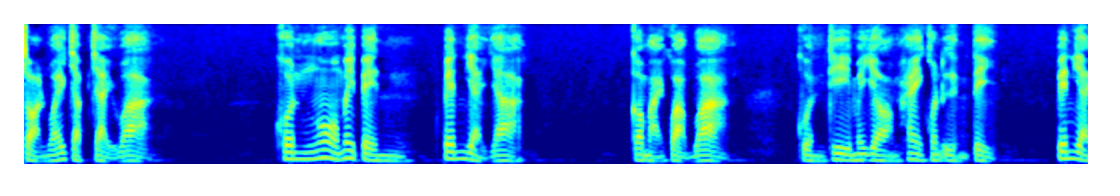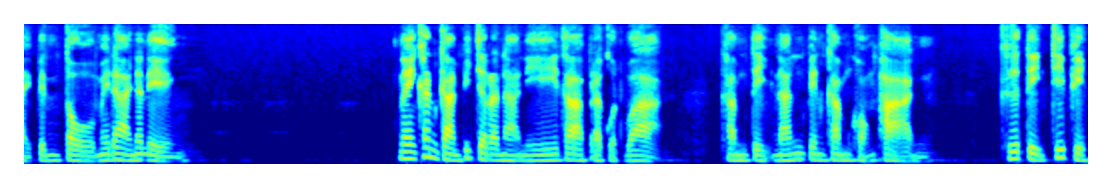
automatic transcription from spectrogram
สอนไว้จับใจว่า คนโง่ไม่เป็นเป็นใหญ่ยาก ก็หมายความว่า คนที่ไม่ยอมให้คนอื่นติ เป็นใหญ่เป็นโตไม่ได้นั่นเอง ในขั้นการพิจารณานี้ถ้าปรากฏว่าคำตินั้นเป็นคำของผ่าน คือติที่ผิด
